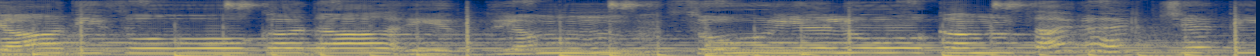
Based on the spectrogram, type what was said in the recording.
न व्याधिशोकदारिद्र्यं सूर्यलोकं स गच्छति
